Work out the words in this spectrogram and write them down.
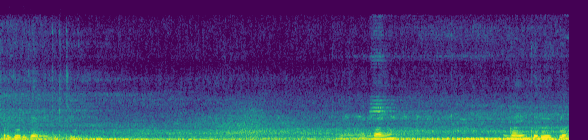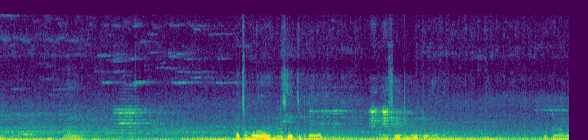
கடுகு கொதிக்க ஆரம்பிச்சிருச்சு. வெங்காயம். வெங்காயம் கருவேப்பிலை பச்சை மிளகா ரெண்டு சேர்த்துட்டுங்க அதை சேர்த்து போட்டுருங்க. போட்டு நல்லா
